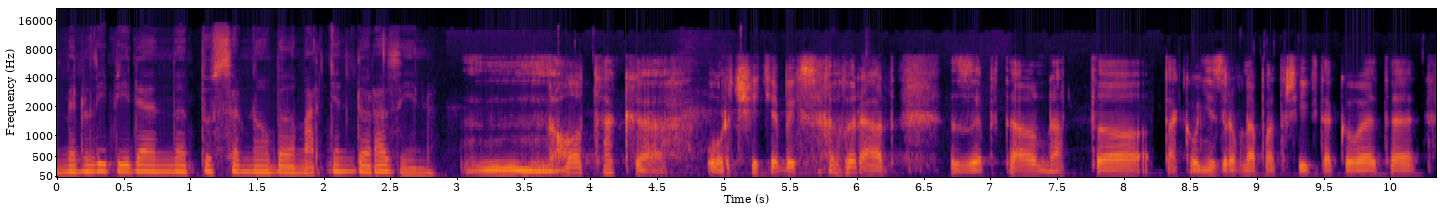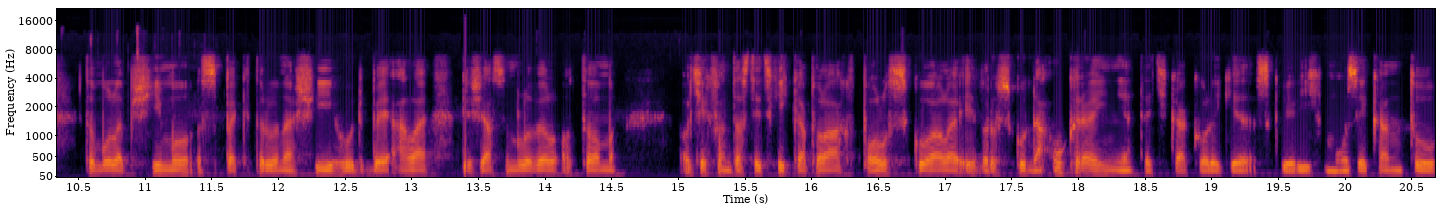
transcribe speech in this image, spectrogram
Minulý týden tu se mnou byl Martin Dorazín. No, tak určitě bych se ho rád zeptal na to, tak oni zrovna patří k takové té, tomu lepšímu spektru naší hudby, ale když já jsem mluvil o tom, o těch fantastických kapelách v Polsku, ale i v Rusku, na Ukrajině teďka, kolik je skvělých muzikantů,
